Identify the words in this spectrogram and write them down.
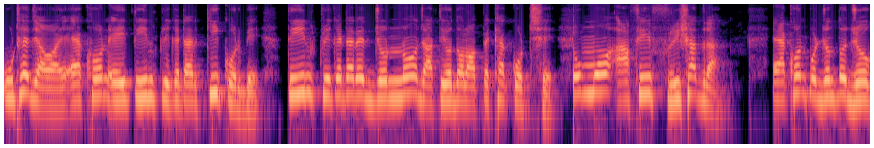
উঠে যাওয়ায় এখন এই তিন ক্রিকেটার কি করবে? তিন ক্রিকেটারের জন্য জাতীয় দল অপেক্ষা করছে। সৌম্য, আফিফ, রিশাদরা এখন পর্যন্ত যোগ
